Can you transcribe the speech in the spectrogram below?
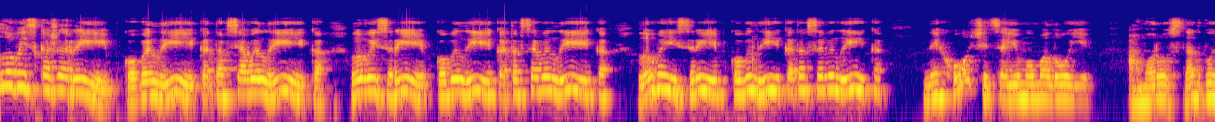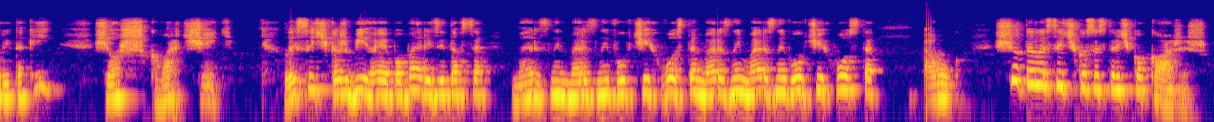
Ловись, каже, рибко, велика та вся велика, ловись, рибко, велика та вся велика, ловись, рибко, велика та вся велика. Не хочеться йому малої, а мороз на дворі такий, що аж шкварчить. Лисичка ж бігає по березі та все мерзний, мерзний вовчий хвосте, мерзний, мерзний вовчий хвосте. А вук, що ти, лисичко, сестричко, кажеш?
